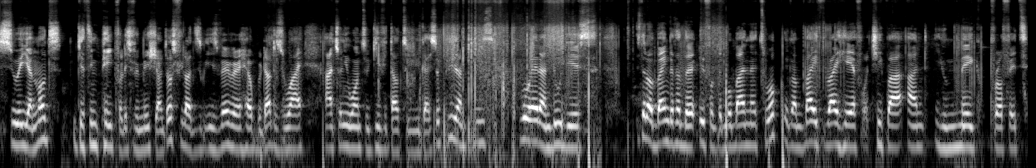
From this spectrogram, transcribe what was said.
so you're not getting paid for this information. I just feel like it's very, very helpful. That is why I actually want to give it out to you guys. So please and please go ahead and do this. Instead of buying data directly from the mobile network, you can buy it right here for cheaper and you make profit.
